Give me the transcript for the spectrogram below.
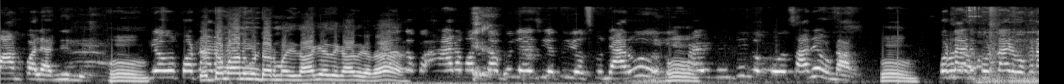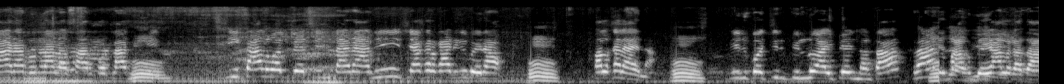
మానుకోలే నీళ్ళు. ఎవరు కొట్టాడు ఎంత మానుకుంటారు మా ఇది ఆగేది కాదు కదా. ఆడ వాళ్ళు డబ్బులు చేసి ఎత్తు చేసుకున్నారు. పోసానే ఉన్నారు. కొట్లాడి కొట్లాడి ఒక నాడ రెండు నాడ సార్ కొట్లాడి. ఈ కాలువలు వేసింది ఆయన అని శేఖర్ కాడికి పోయినాం. ఉమ్, పలకలే ఆయన. ఉమ్. దీనికి వచ్చిన బిల్లు అయిపోయిందంట. రాని మాకు వేయాలి కదా.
